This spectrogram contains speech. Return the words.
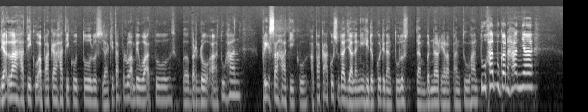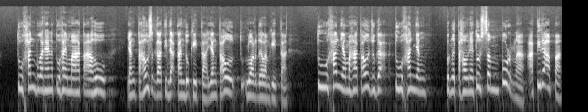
Lihatlah hatiku apakah hatiku tulus ya. Kita perlu ambil waktu e, berdoa. Tuhan periksa hatiku. Apakah aku sudah jalani hidupku dengan tulus dan benar di hadapan Tuhan. Tuhan bukan hanya Tuhan bukan hanya Tuhan yang maha tahu, yang tahu segala tindak tanduk kita, yang tahu luar dalam kita. Tuhan yang maha tahu juga Tuhan yang pengetahuannya itu sempurna. Artinya apa?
